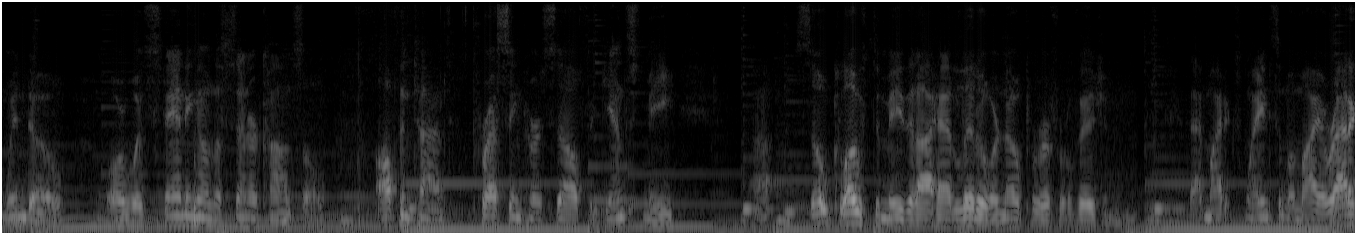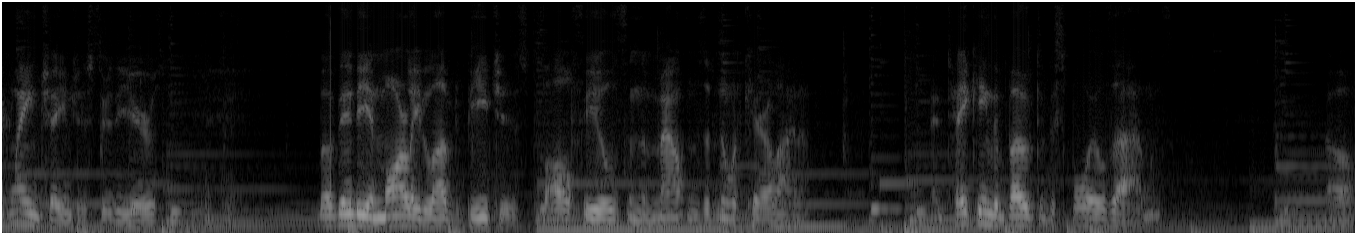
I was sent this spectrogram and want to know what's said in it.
window or was standing on the center console, oftentimes pressing herself against me uh, so close to me that I had little or no peripheral vision. That might explain some of my erratic lane changes through the years. Both Indy and Marley loved beaches, ball fields, and the mountains of North Carolina, and taking the boat to the Spoils Islands. Oh,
